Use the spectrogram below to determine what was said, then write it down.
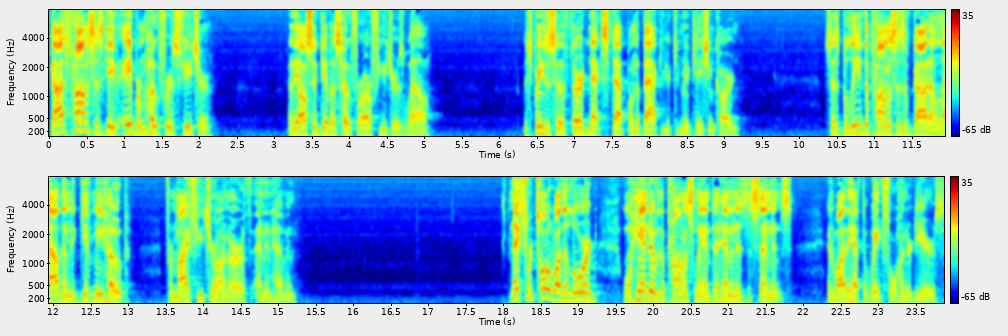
God's promises gave Abram hope for his future, and they also give us hope for our future as well. Which brings us to the third next step on the back of your communication card. It says, Believe the promises of God and allow them to give me hope for my future on earth and in heaven. Next, we're told why the Lord will hand over the promised land to him and his descendants and why they have to wait 400 years.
